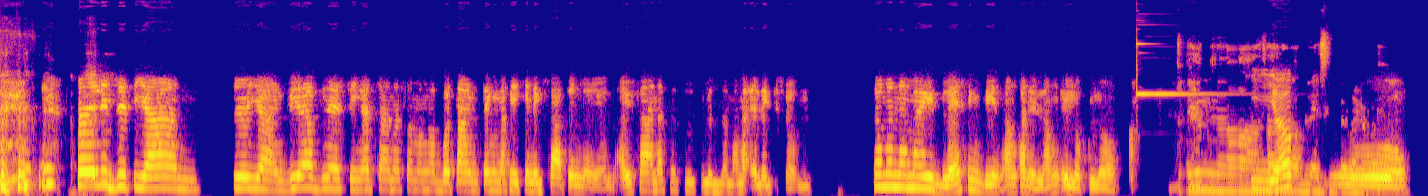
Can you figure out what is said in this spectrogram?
Pero legit yan. True yan. Be a blessing at sana sa mga botanteng nakikinig sa atin ngayon ay sana sa susunod na mga eleksyon, sana na may blessing din ang kanilang iluklok. Ayun na, Yup. sana blessing. Oo.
